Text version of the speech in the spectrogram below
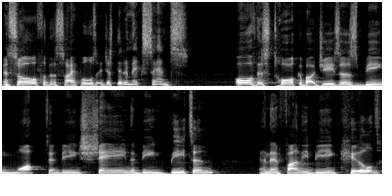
And so for the disciples, it just didn't make sense. All of this talk about Jesus being mocked and being shamed and being beaten and then finally being killed,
